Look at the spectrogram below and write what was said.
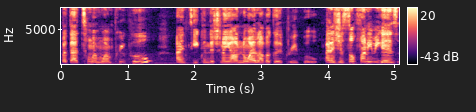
But that 2-in-1 pre-poo and deep conditioner, y'all know I love a good pre-poo. And it's just so funny because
